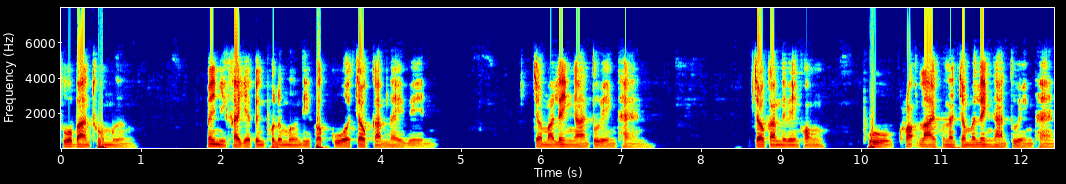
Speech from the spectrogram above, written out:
ทั่วบ้านทั่วเมือง ไม่มีใครอยากเป็นพลเมืองดีเพราะกลัวเจ้ากรรมนายเวรจะมาเล่นงานตัวเองแทน เจ้ากรรมนายเวรของ ผู้เคราะห์ร้ายคนนั้นจะมาเล่นงานตัวเองแทน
